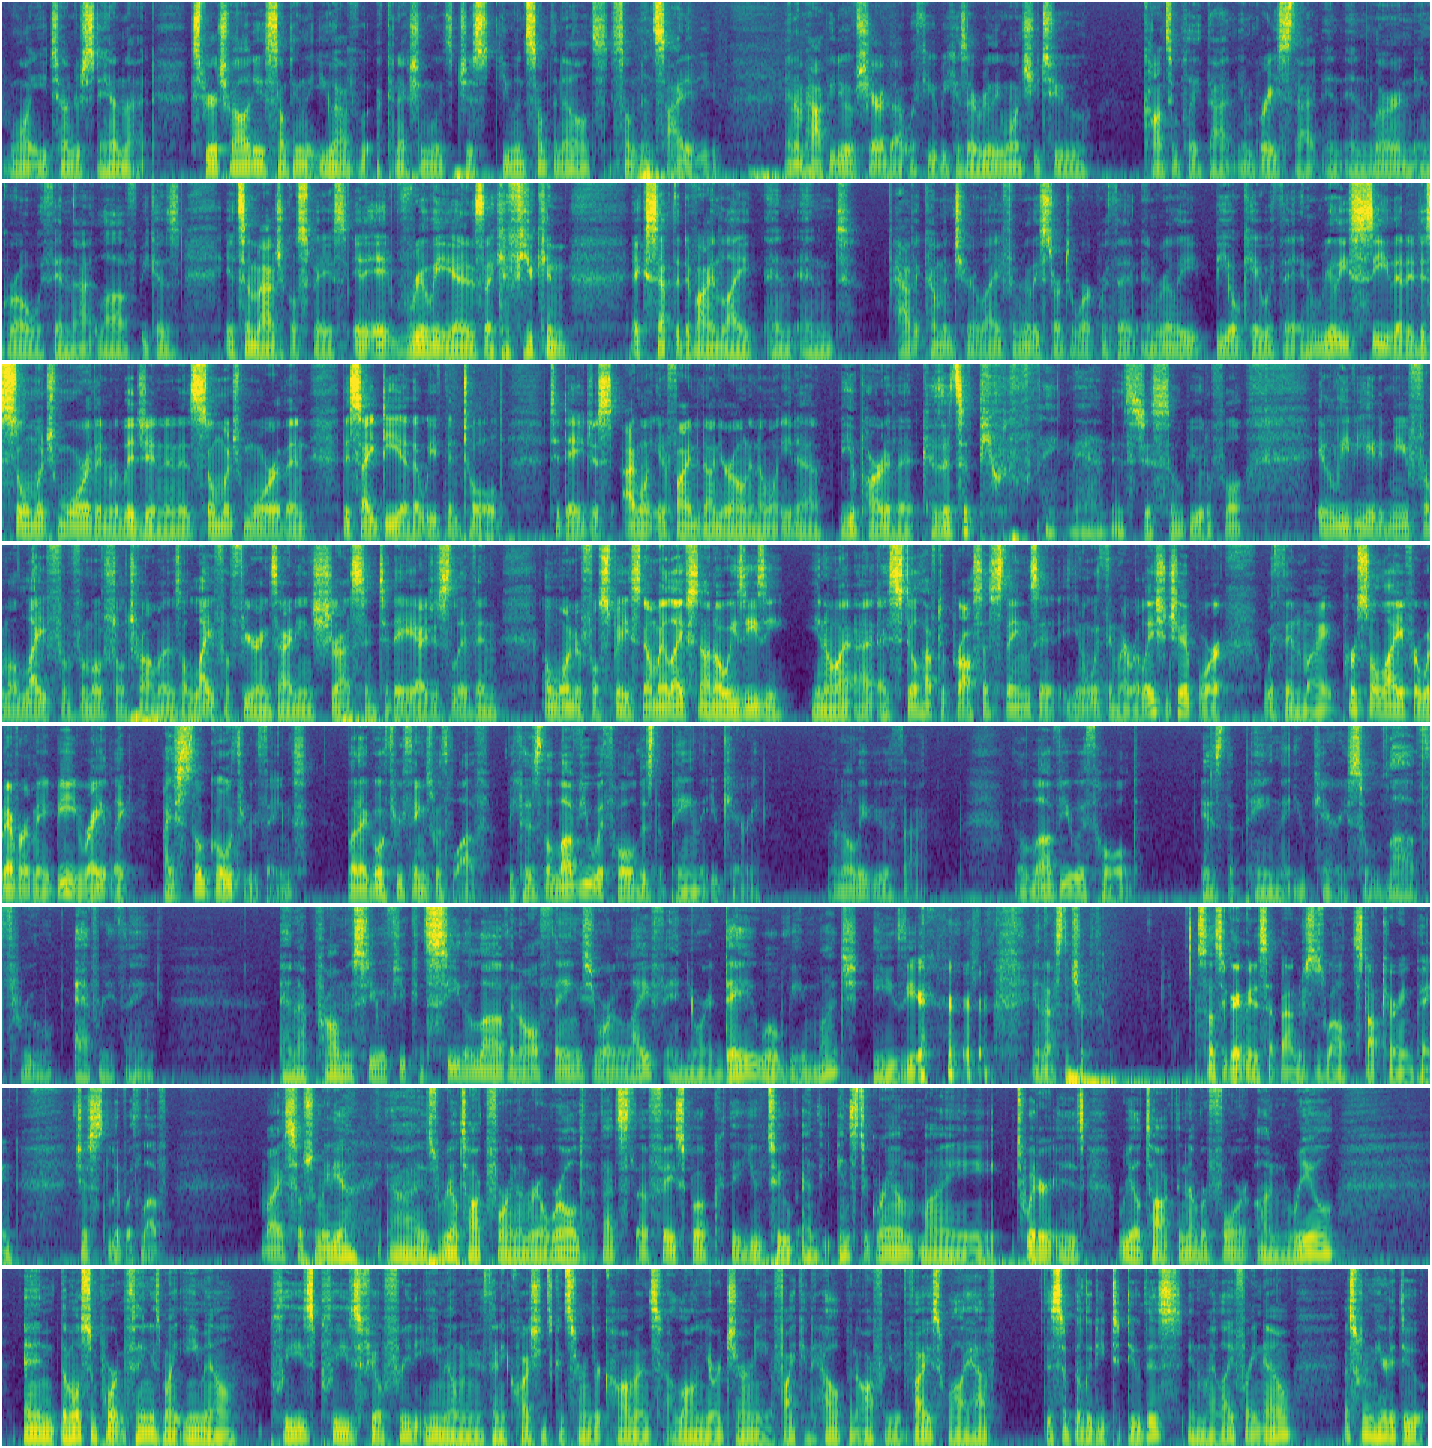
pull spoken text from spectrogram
want you to understand that. Spirituality is something that you have a connection with just you and something else, something inside of you. And I'm happy to have shared that with you because I really want you to contemplate that, embrace that, and, and learn and grow within that love because it's a magical space. It, it really is. Like if you can accept the divine light and, and have it come into your life and really start to work with it and really be okay with it and really see that it is so much more than religion and is so much more than this idea that we've been told today. Just, I want you to find it on your own and I want you to be a part of it because it's a beautiful thing, man. It's just so beautiful. It alleviated me from a life of emotional traumas, a life of fear, anxiety, and stress. And today I just live in a wonderful space. Now, my life's not always easy. You know, I, I still have to process things, eh, you know, within my relationship or within my personal life or whatever it may be, right? Like, I still go through things, but I go through things with love because the love you withhold is the pain that you carry. And I'll leave you with that. The love you withhold is the pain that you carry. So love through everything. And I promise you, if you can see the love in all things, your life and your day will be much easier. and that's the truth. So that's a great way to set boundaries as well. Stop carrying pain, just live with love. My social media uh, is Real Talk for an Unreal World. That's the Facebook, the YouTube, and the Instagram. My Twitter is Real Talk, the number four, Unreal. And the most important thing is my email. Please, please feel free to email me with any questions, concerns, or comments along your journey. If I can help and offer you advice while I have this ability to do this in my life right now, that's what I'm here to do.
